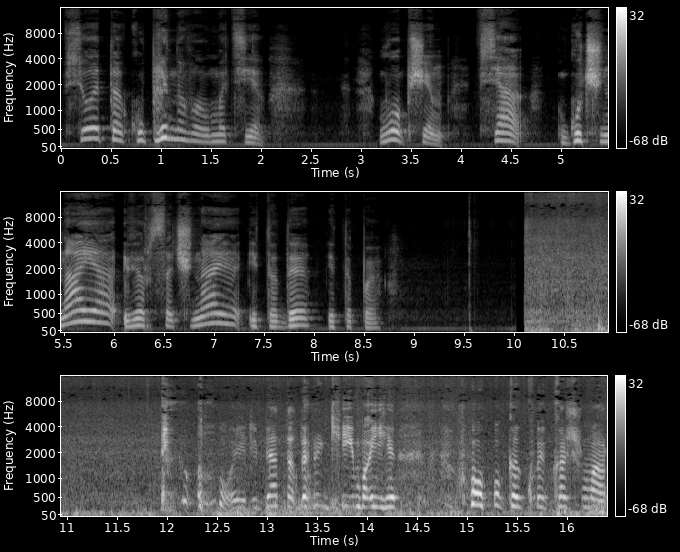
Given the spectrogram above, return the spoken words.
Все это куплено в Алмате. В общем, вся гучная, версачная и т.д. и т.п. Ой, ребята, дорогие мои, о, какой кошмар.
